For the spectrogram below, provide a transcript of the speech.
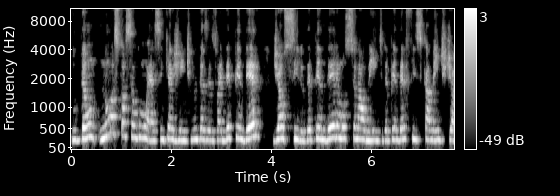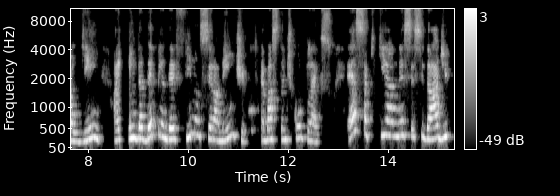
Então, numa situação como essa, em que a gente muitas vezes vai depender de auxílio, depender emocionalmente, depender fisicamente de alguém, ainda depender financeiramente é bastante complexo. Essa aqui é a necessidade,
